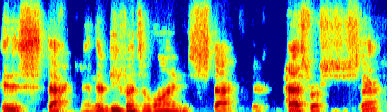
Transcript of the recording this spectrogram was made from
it is stacked, man. Their defensive line is stacked. Their pass rush is stacked.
